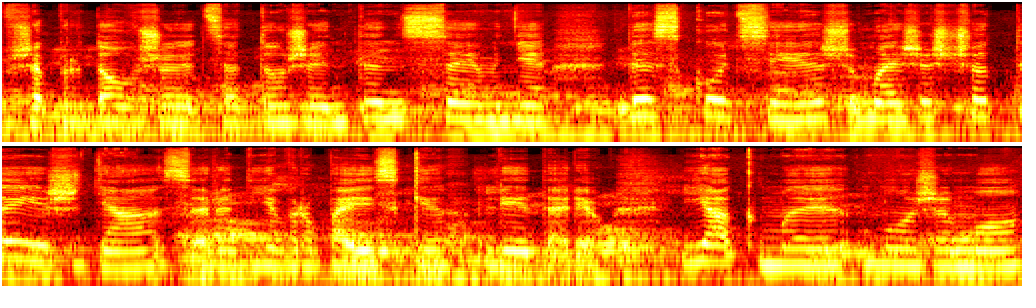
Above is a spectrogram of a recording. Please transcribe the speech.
Вже продовжуються дуже інтенсивні дискусії ж майже щотижня серед європейських лідерів. Як ми можемо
